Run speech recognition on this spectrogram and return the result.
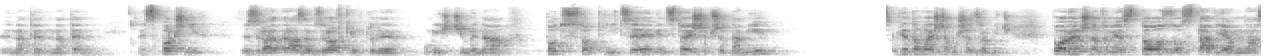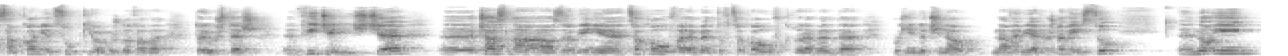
na ten, na ten spocznik z, razem z rowkiem, który umieścimy na podstopnicy, więc to jeszcze przed nami. Wiadomo, jeszcze muszę zrobić poręcz, natomiast to zostawiam na sam koniec. Słupki mam już gotowe, to już też widzieliście. E, czas na zrobienie cokołów, elementów cokołów, które będę później docinał na wymiar już na miejscu. E, no i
